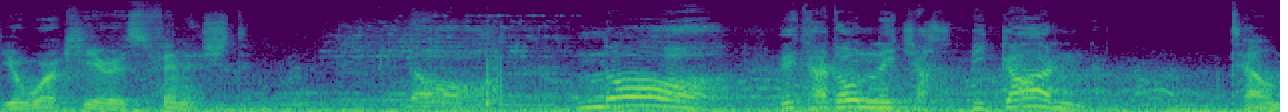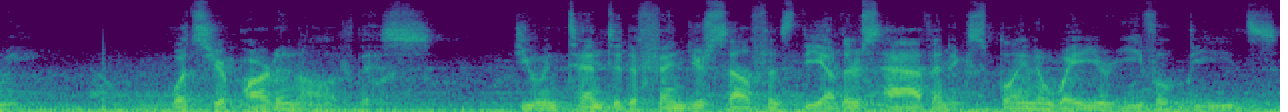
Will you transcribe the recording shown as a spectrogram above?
Your work here is finished. No, no! It had only just begun. Tell me, what's your part in all of this? Do you intend to defend yourself as the others have and explain away your evil deeds?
